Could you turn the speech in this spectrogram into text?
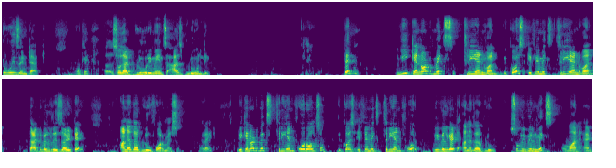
2 is intact okay? Uh, so that blue remains as blue only. Then we cannot mix 3 and 1 because if we mix 3 and 1 that will result in another blue formation right? We cannot mix 3 and 4 also because if we mix 3 and 4 we will get another blue. So we will mix 1 and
